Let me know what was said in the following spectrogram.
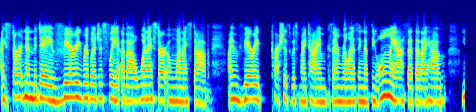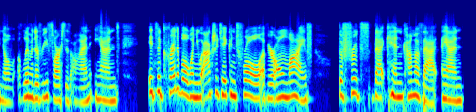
I start and end the day very religiously about when I start and when I stop. I'm very precious with my time because I'm realizing that's the only asset that I have, you know, limited resources on. And it's incredible when you actually take control of your own life, the fruits that can come of that. And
